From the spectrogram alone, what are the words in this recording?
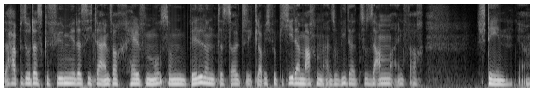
hab so das Gefühl mir, dass ich da einfach helfen muss und will und das sollte, glaube ich, wirklich jeder machen. Also wieder zusammen einfach stehen, ja.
